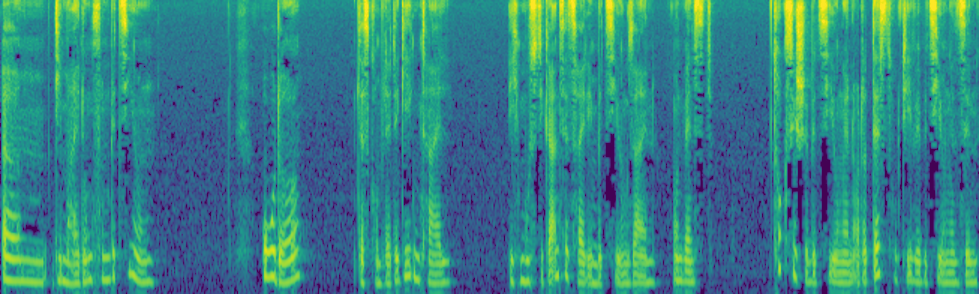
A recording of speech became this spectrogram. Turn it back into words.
ähm, die Meidung von Beziehungen. Oder das komplette Gegenteil. Ich muss die ganze Zeit in Beziehung sein. Und wenn es toxische Beziehungen oder destruktive Beziehungen sind,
